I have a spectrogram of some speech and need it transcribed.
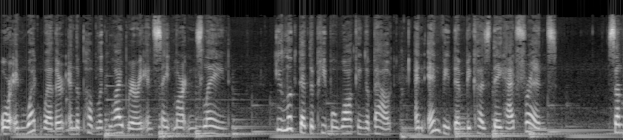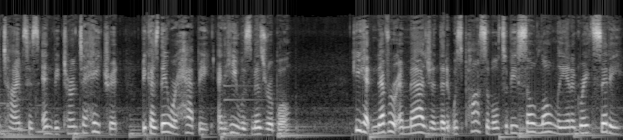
or in wet weather in the public library in St. Martin's Lane. He looked at the people walking about and envied them because they had friends. Sometimes his envy turned to hatred because they were happy and he was miserable. He had never imagined that it was possible to be so lonely in a great city.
